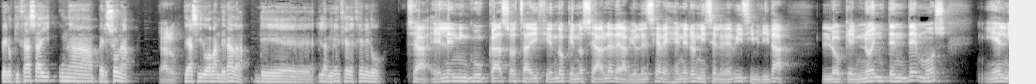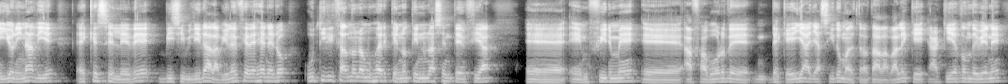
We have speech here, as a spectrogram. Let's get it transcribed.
pero quizás hay una persona que ha sido abanderada de la violencia de género o sea, él en ningún caso está diciendo que no se hable de la violencia de género ni se le dé visibilidad. Lo que no entendemos, ni él, ni yo, ni nadie, es que se le dé visibilidad a la violencia de género utilizando una mujer que no tiene una sentencia eh, en firme eh, a favor de, que ella haya sido maltratada, ¿vale? Que aquí es donde viene,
